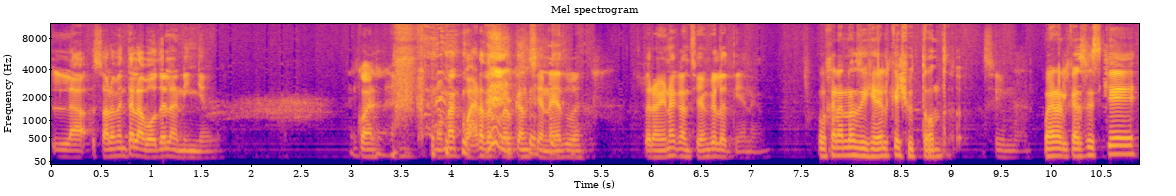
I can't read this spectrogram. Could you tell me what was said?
la, solamente la voz de la niña, güey. ¿Cuál? No me acuerdo cuál canción es, güey. Pero hay una canción que lo tiene. Ojalá nos dijera el que tonto. Sí, man. Bueno, el caso es que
